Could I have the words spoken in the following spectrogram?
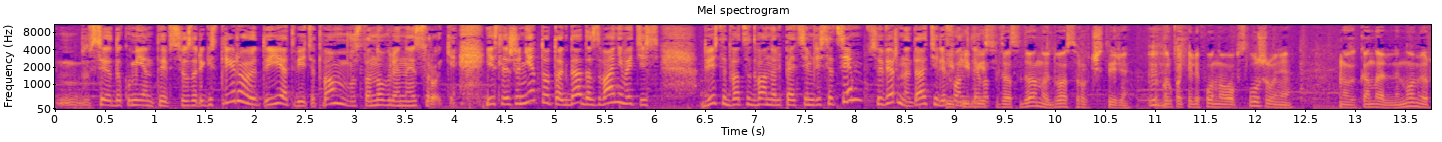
э, все документы, все зарегистрируют и ответят вам в установленные сроки. Если же нет, то тогда дозванивайтесь 222-05-77, все верно, да, телефон и, и для 222-02-44. Это группа телефонного обслуживания, многоканальный номер,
